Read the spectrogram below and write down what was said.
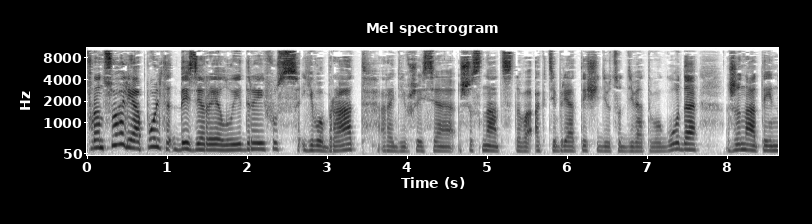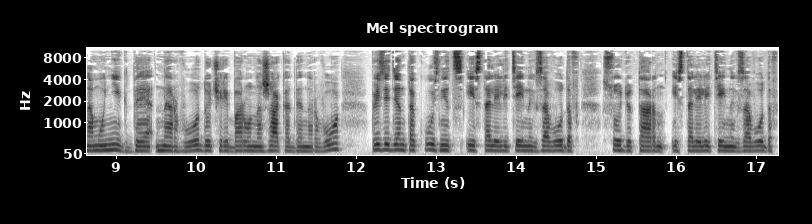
Франсуа Леопольд Дезире Луи Дрейфус, его брат, родившийся 16 октября 1909 года, женатый на Муник де Нерво, дочери барона Жака де Нерво, президента кузнец и сталелитейных заводов Содю Тарн и сталелитейных заводов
